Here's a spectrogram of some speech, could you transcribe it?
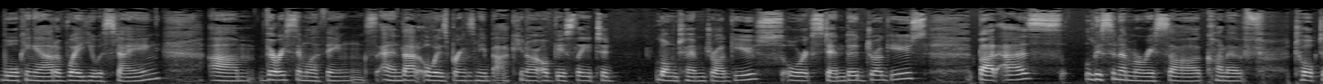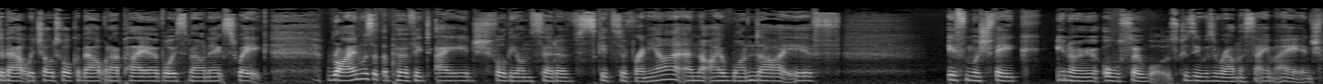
walking out of where you were staying. Um, very similar things, and that always brings me back, you know, obviously to long term drug use or extended drug use. But as listener Marissa kind of talked about, which I'll talk about when I play her voicemail next week, Ryan was at the perfect age for the onset of schizophrenia, and I wonder if if Mushfiq, you know, also was because he was around the same age.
